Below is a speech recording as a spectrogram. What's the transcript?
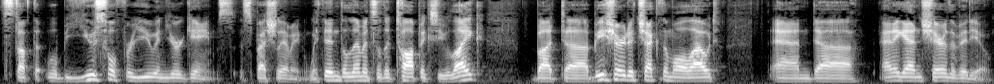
stuff that will be useful for you in your games, especially I mean within the limits of the topics you like. But uh, be sure to check them all out, and uh, and again share the video.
